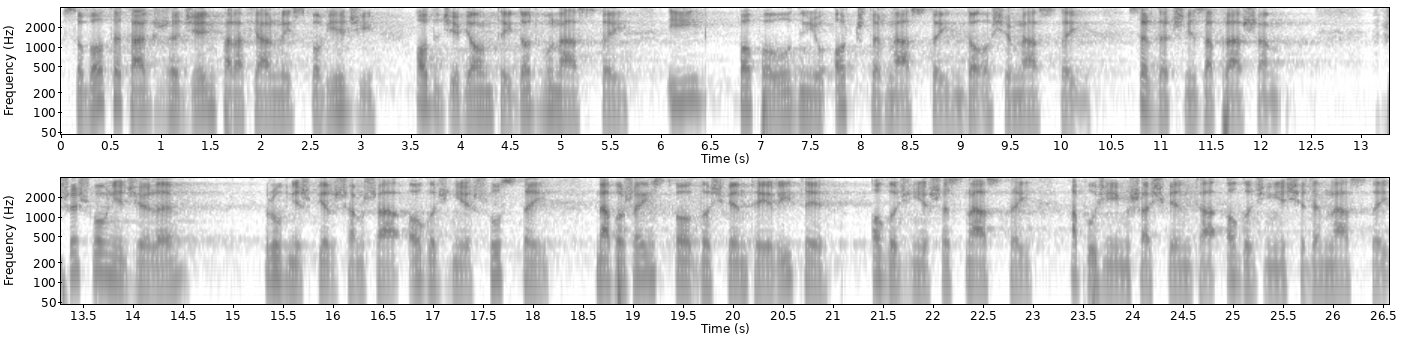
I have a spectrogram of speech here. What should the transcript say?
W sobotę także dzień parafialnej spowiedzi od 9 do 12 i po południu od 14 do 18. Serdecznie zapraszam. Przyszłą niedzielę również pierwsza msza o godzinie 6, nabożeństwo do świętej Rity o godzinie 16, a później msza święta o godzinie 17.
